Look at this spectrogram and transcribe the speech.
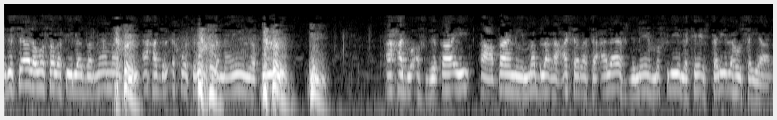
رسالة وصلت إلى البرنامج. من أحد الإخوة المستمعين يقول أحد أصدقائي أعطاني مبلغ عشرة ألاف جنيه مصري لكي اشتري له سيارة.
